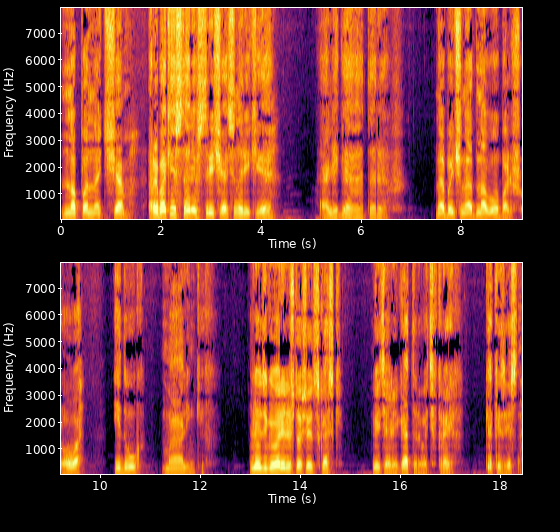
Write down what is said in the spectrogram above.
Но по ночам рыбаки стали встречать на реке аллигаторов. Обычно одного большого и двух маленьких. Люди говорили, что все это сказки, ведь аллигаторы в этих краях, как известно,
